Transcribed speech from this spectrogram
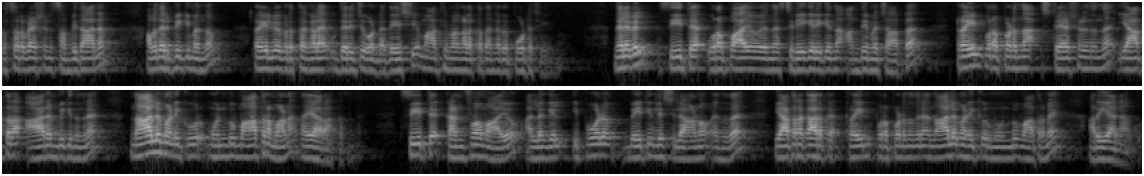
റിസർവേഷൻ സംവിധാനം അവതരിപ്പിക്കുമെന്നും റെയിൽവേ വൃത്തങ്ങളെ ഉദ്ധരിച്ചുകൊണ്ട് ദേശീയ മാധ്യമങ്ങളൊക്കെ തന്നെ റിപ്പോർട്ട് ചെയ്യുന്നു. നിലവിൽ സീറ്റ് ഉറപ്പായോ എന്ന് സ്ഥിരീകരിക്കുന്ന അന്തിമ ചാർട്ട് ട്രെയിൻ പുറപ്പെടുന്ന സ്റ്റേഷനിൽ നിന്ന് യാത്ര ആരംഭിക്കുന്നതിന് നാല് മണിക്കൂർ മുൻപ് മാത്രമാണ് തയ്യാറാക്കുന്നത്. സീറ്റ് കൺഫേം ആയോ അല്ലെങ്കിൽ ഇപ്പോഴും വെയിറ്റിംഗ് ലിസ്റ്റിലാണോ എന്നത് യാത്രക്കാർക്ക് ട്രെയിൻ പുറപ്പെടുന്നതിന് നാല് മണിക്കൂർ മുൻപ് മാത്രമേ അറിയാനാകൂ.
